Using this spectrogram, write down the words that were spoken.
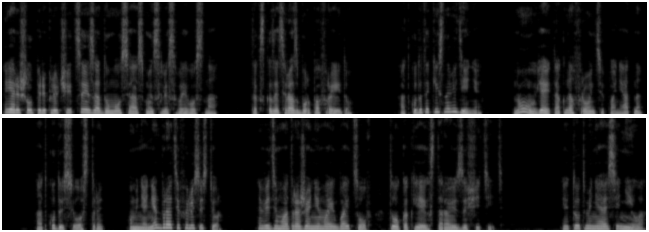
я решил переключиться и задумался о смысле своего сна. Так сказать, разбор по Фрейду. Откуда такие сновидения? Ну, я и так на фронте, понятно. Откуда сестры? У меня нет братьев или сестер? Видимо, отражение моих бойцов, то, как я их стараюсь защитить. И тут меня осенило.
